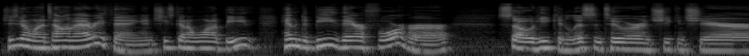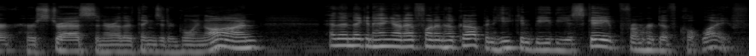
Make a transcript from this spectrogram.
She's going to want to tell him everything, and she's going to want to be him to be there for her, so he can listen to her and she can share her stress and her other things that are going on, and then they can hang out, have fun, and hook up, and he can be the escape from her difficult life.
